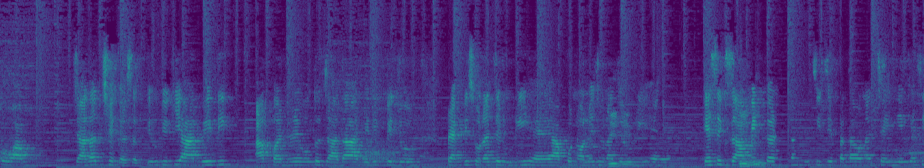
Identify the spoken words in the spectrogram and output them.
तो आप ज़्यादा अच्छे कर सकते हो क्योंकि आयुर्वेदिक आप पढ़ रहे हो तो ज़्यादा आयुर्वेदिक पे जो प्रैक्टिस होना ज़रूरी है आपको नॉलेज होना ज़रूरी है। कैसे एग्जामिन करना है चीज़ें पता होना चाहिए कैसे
